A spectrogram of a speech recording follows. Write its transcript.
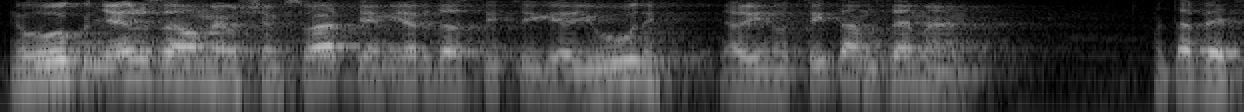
Nu, lūk, un Jeruzalemē uz šiem svētkiem ieradās ticīgie jūdi arī no citām zemēm. Un tāpēc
